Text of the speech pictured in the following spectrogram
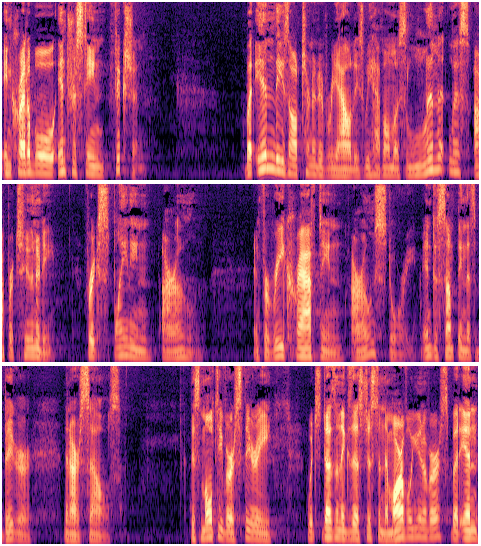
incredible, interesting fiction. But in these alternative realities, we have almost limitless opportunity for explaining our own and for recrafting our own story into something that's bigger than ourselves. This multiverse theory, which doesn't exist just in the Marvel universe, but in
